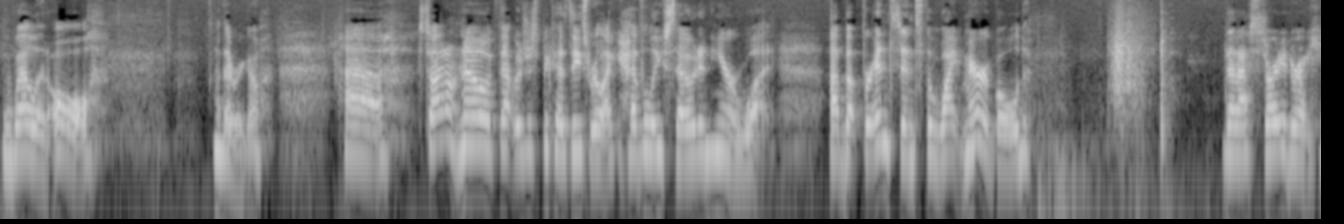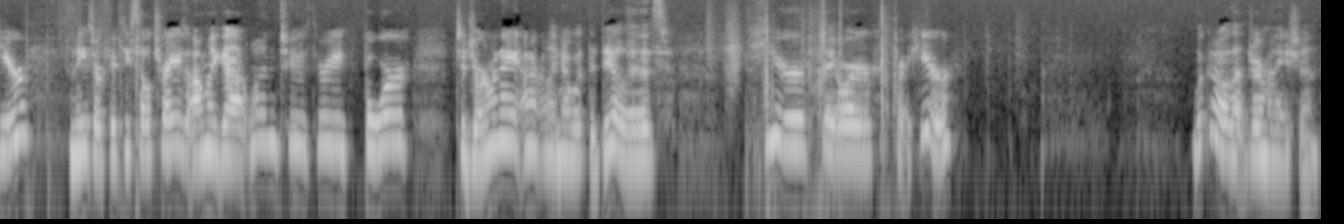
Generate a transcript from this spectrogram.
well at all. Well, there we go. Uh, so I don't know if that was just because these were like heavily sowed in here or what. Uh, but for instance, the white marigold that I started right here, and these are 50 cell trays, I only got one, two, three, four to germinate. I don't really know what the deal is. Here, they are right here. Look at all that germination.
